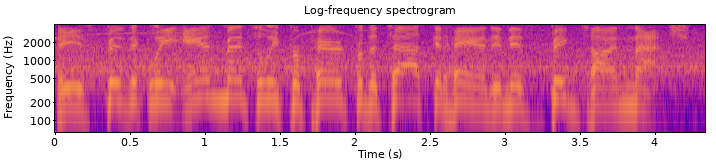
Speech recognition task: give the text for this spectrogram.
He's physically and mentally prepared for the task at hand in this big-time match.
